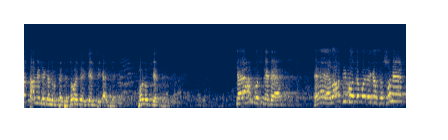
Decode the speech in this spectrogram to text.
একটা আমি লেগে লোক পেতেছে ওই যে গেঞ্জি গাড়িয়ে হলুদ গেঞ্জি। কে হাম বসলে কে? হ্যাঁ এলাও বিপদে পড়ে শোনেন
